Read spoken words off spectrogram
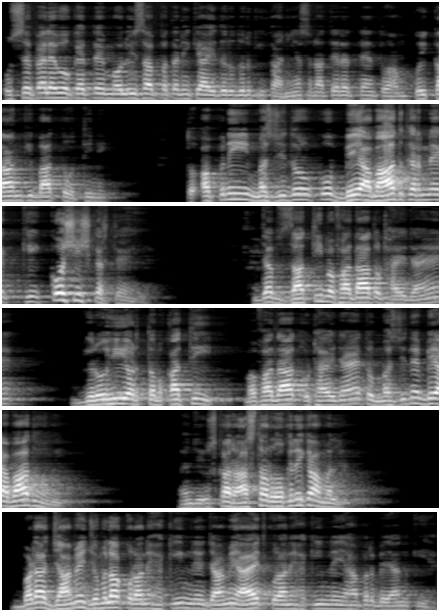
اس سے پہلے وہ کہتے ہیں، مولوی صاحب پتہ نہیں کیا ادھر ادھر کی کہانیاں سناتے رہتے ہیں تو ہم، کوئی کام کی بات تو ہوتی نہیں۔ تو اپنی مسجدوں کو بے آباد کرنے کی کوشش کرتے ہیں۔ جب ذاتی مفادات اٹھائے جائیں، گروہی اور طبقاتی مفادات اٹھائے جائیں تو مسجدیں بے آباد ہوں گی۔ ہاں جی اس کا راستہ روکنے کا عمل ہے۔ بڑا جامع جملہ قرآن حکیم نے، جامع آیت قرآن حکیم نے یہاں پر بیان کی ہے۔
